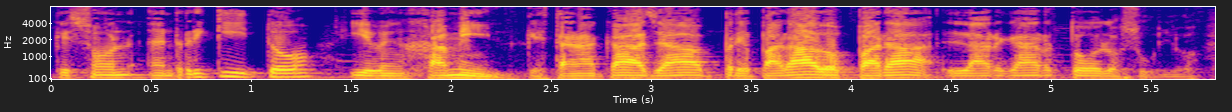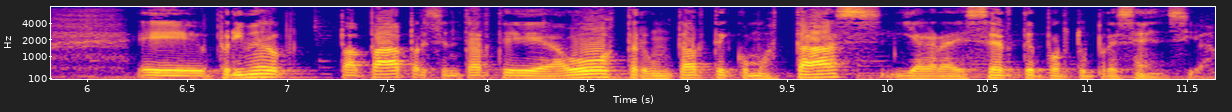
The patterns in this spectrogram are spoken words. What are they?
que son Enriquito y Benjamín, que están acá ya preparados para largar todo lo suyo. Eh, primero, papá, presentarte a vos, preguntarte cómo estás y agradecerte por tu presencia.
